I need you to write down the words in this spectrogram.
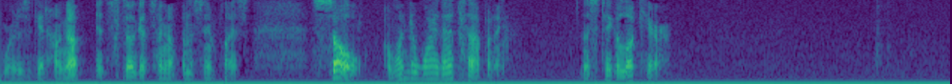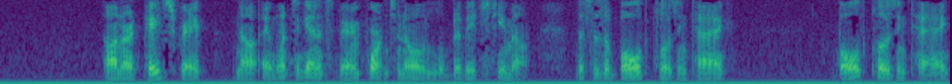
Where does it get hung up? It still gets hung up in the same place. So, I wonder why that's happening. Let's take a look here. On our page scrape, now once again it's very important to know a little bit of HTML. This is a bold closing tag, bold closing tag,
